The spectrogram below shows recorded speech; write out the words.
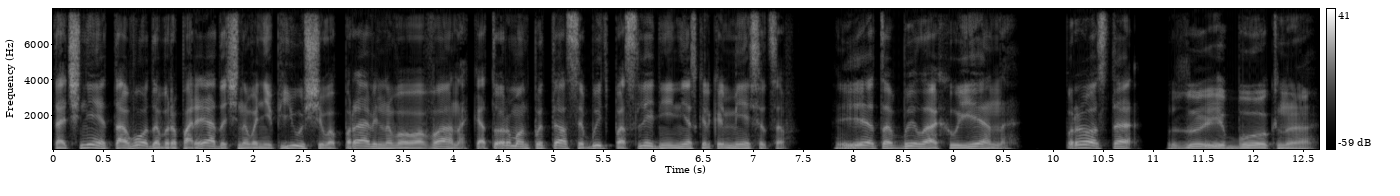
Точнее, того добропорядочного, непьющего, правильного Вавана, которым он пытался быть последние несколько месяцев. И это было охуенно. Просто... «Заебок на!»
